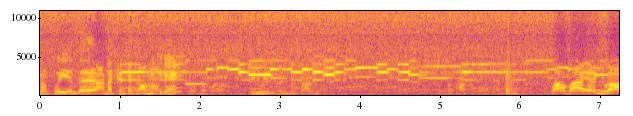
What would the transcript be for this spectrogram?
நான் போய் அந்த அணைக்கட்டை காமிக்கிறேன். வா வா இறங்கி வா.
